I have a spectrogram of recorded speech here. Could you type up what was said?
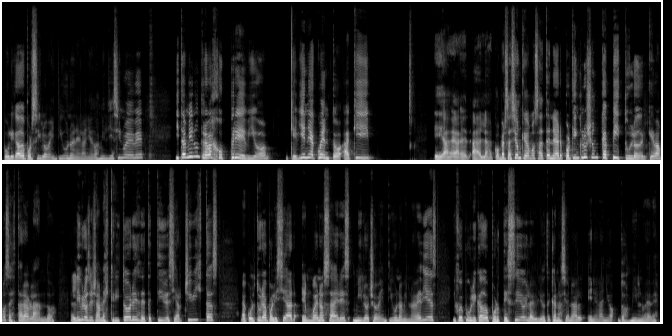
publicado por Siglo XXI en el año 2019. Y también un trabajo previo que viene a cuento aquí eh, a, la conversación que vamos a tener porque incluye un capítulo del que vamos a estar hablando. El libro se llama Escritores, Detectives y Archivistas, la cultura policial en Buenos Aires 1821-1910 y fue publicado por Teseo y la Biblioteca Nacional en el año 2009.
